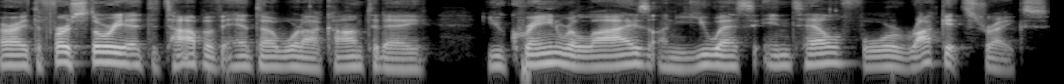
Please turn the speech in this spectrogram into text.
All right, the first story at the top of antiwar.com today Ukraine relies on U.S. intel for rocket strikes.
